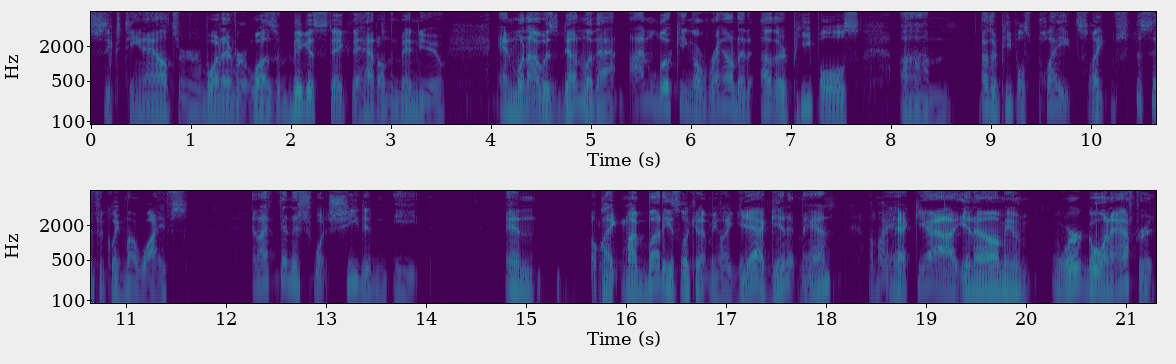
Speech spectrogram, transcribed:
16 ounce or whatever it was, the biggest steak they had on the menu. And when I was done with that, I'm looking around at other people's um, other people's plates, like specifically my wife's, and I finished what she didn't eat. And like my buddy's looking at me like, "Yeah, get it, man." I'm like, "Heck yeah!" You know, I mean, we're going after it.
